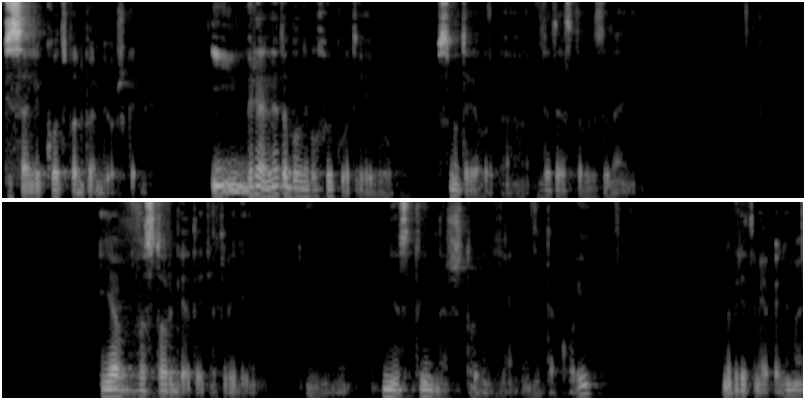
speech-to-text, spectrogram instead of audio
писали код под бомбежками. И реально это был неплохой код, я его смотрел да, для тестовых заданий. Я в восторге от этих людей. Мне стыдно, что я не такой. Но при этом я понимаю,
